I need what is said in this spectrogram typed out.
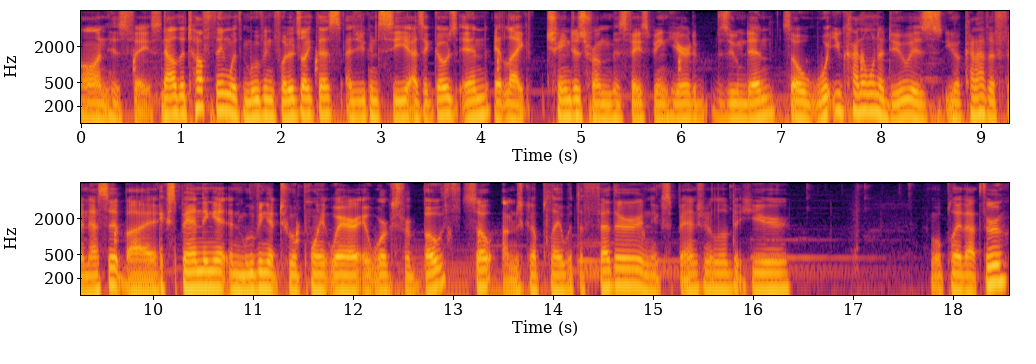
on his face. Now, the tough thing with moving footage like this, as you can see, as it goes in, it like changes from his face being here to zoomed in. So what you kind of want to do is you kind of have to finesse it by expanding it and moving it to a point where it works for both. So I'm just to play with the feather and the expansion a little bit here. We'll play that through.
